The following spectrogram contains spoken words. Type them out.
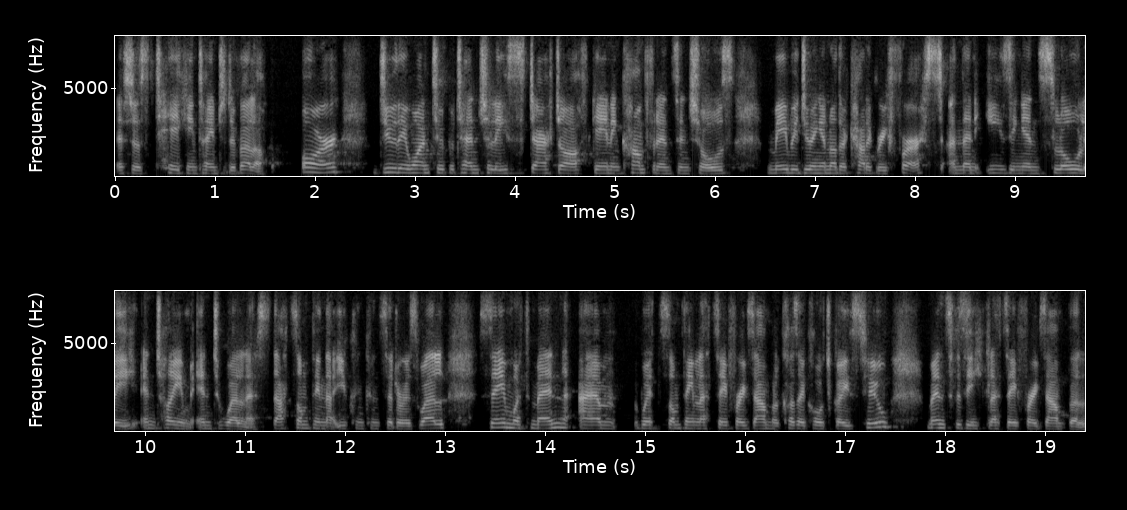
it's just taking time to develop or do they want to potentially start off gaining confidence in shows, maybe doing another category first and then easing in slowly in time into wellness? That's something that you can consider as well. Same with men, um, with something, let's say, for example, because I coach guys too, men's physique, let's say, for example,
